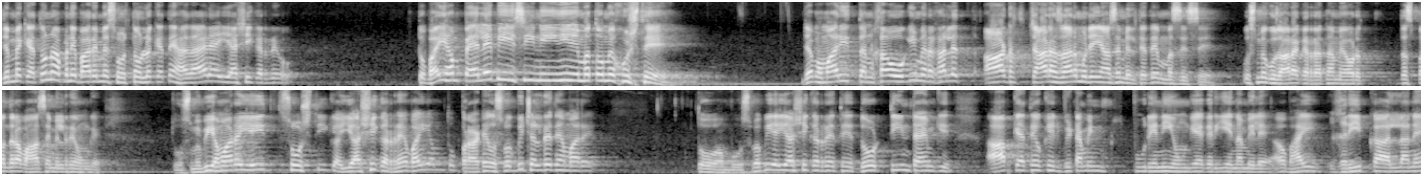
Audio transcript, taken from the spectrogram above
जब मैं कहता हूँ ना अपने बारे में सोचता हूँ, लोग कहते हैं, हज़ार है याशी कर रहे हो। तो भाई हम पहले भी इसी नई नेमतों में खुश थे। जब हमारी तनख्वाह होगी, मेरा ख्याल है आठ, चार हज़ार मुझे यहाँ से मिलते थे मस्जिद से। उसमें गुजारा कर रहा था मैं और दस पंद्रह वहाँ से मिल रहे होंगे। तो उसमें भी हमारे यही सोच थी कि अयाशी कर रहे हैं भाई हम तो पराठे उस वक्त भी चल रहे थे हमारे। तो हम उस वक्त भी अयाशी कर रहे थे। दो, तीन टाइम की, आप कहते हो कि विटामिन पूरे नहीं होंगे अगर ये ना मिले। और भाई, गरीब का अल्लाह ने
